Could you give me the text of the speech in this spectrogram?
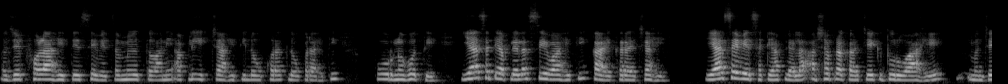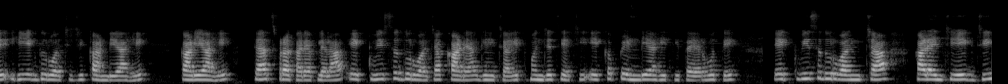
जे फळ आहे ते सेवेचं मिळतं आणि आपली इच्छा आहे ती लवकरात लवकर आहे ती पूर्ण होते. यासाठी आपल्याला सेवा आहे ती काय करायची आहे? या सेवेसाठी आपल्याला अशा प्रकारची एक दुर्वा आहे. म्हणजे ही एक दुर्वाची जी कांडी आहे काडी आहे त्याच प्रकारे आपल्याला एकवीस दुर्वाच्या काड्या घ्यायच्या आहेत. म्हणजेच याची एक पेंडी आहे ती तयार होते. एकवीस दुर्वांच्या काड्यांची एक जी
